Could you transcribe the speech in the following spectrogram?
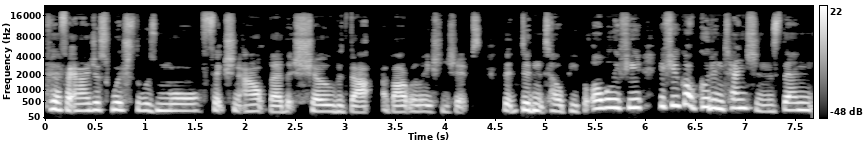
perfect, and I just wish there was more fiction out there that showed that about relationships. That didn't tell people, oh well, if you if you've got good intentions, then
